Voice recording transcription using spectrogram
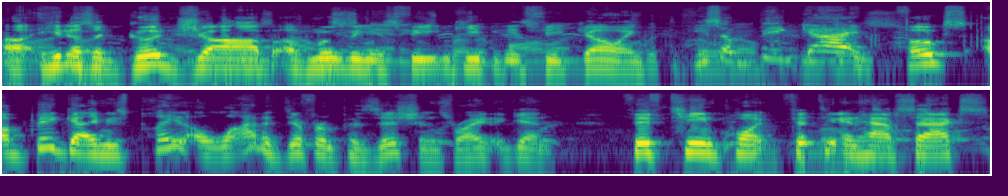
Uh, he does a good job of moving his feet and keeping his feet going. He's a big guy, folks, a big guy, and he's played a lot of different positions, right? Again, 15 point, 15 and a half sacks.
